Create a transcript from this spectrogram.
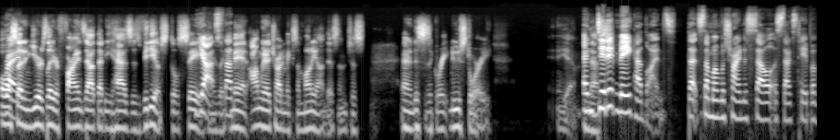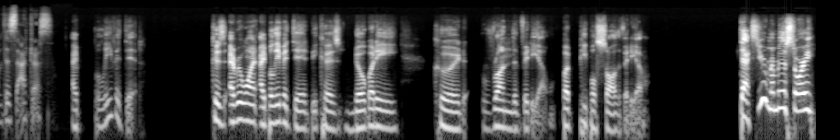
all of a sudden years later finds out that he has this video still saved. and Yes, he's like, man, I'm gonna try to make some money on this and just and this is a great news story. Yeah. and did it make headlines that someone was trying to sell a sex tape of this actress? I believe it did. Because everyone, I believe it did because nobody could run the video, but people saw the video. Dax, do you remember this story?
